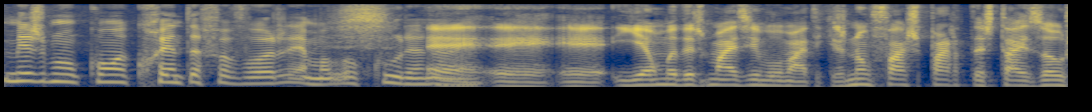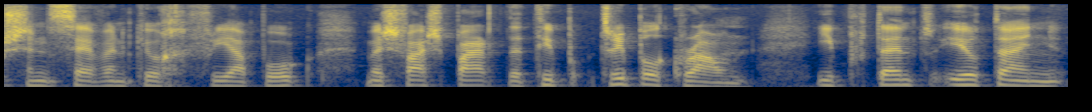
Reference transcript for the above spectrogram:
mesmo com a corrente a favor, é uma loucura, não é? É, é, é, e é uma das mais emblemáticas. Não faz parte das tais Ocean 7 que eu referi há pouco, mas faz parte da Triple Crown. E, portanto, eu tenho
